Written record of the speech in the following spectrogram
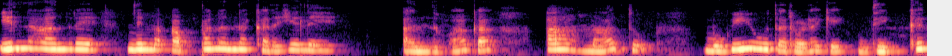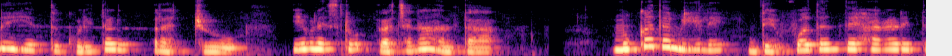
ಇಲ್ಲ ಅಂದರೆ ನಿಮ್ಮ ಅಪ್ಪನನ್ನ ಕರೆಯಲೇ? ಅನ್ನುವಾಗ ಆ ಮಾತು ಮುಗಿಯುವುದರೊಳಗೆ ದಿಗ್ಗನೆ ಎದ್ದು ಕುಳಿತಳು ರಚ್ಚು ಇವಳ ಹೆಸರು ರಚನಾ ಅಂತ. ಮುಖದ ಮೇಲೆ ದೆವ್ವದಂತೆ ಹರಡಿದ್ದ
